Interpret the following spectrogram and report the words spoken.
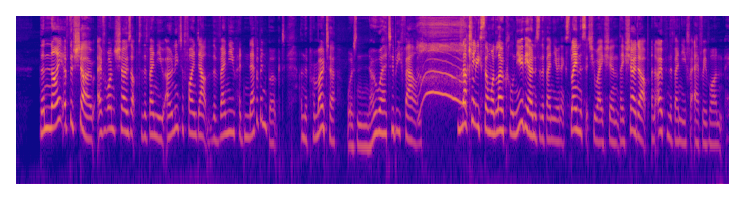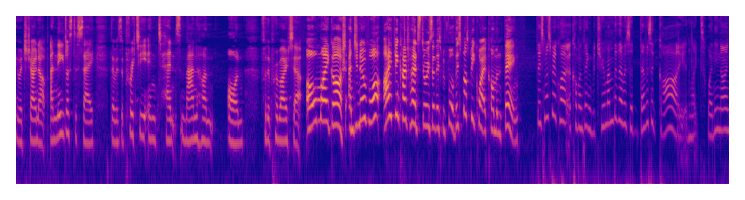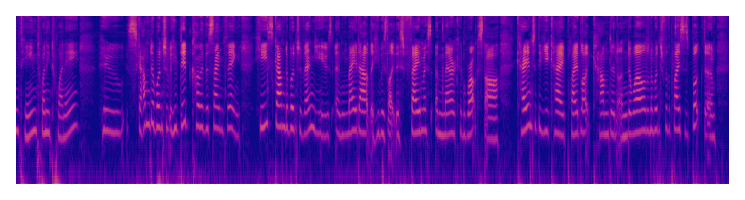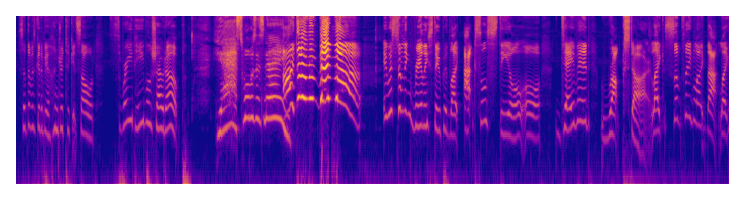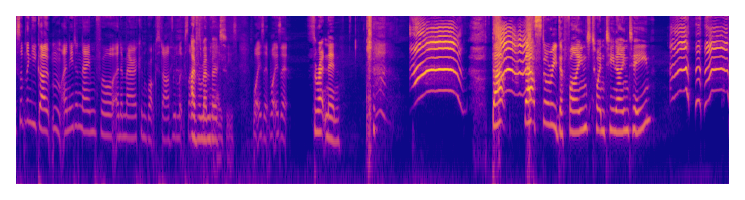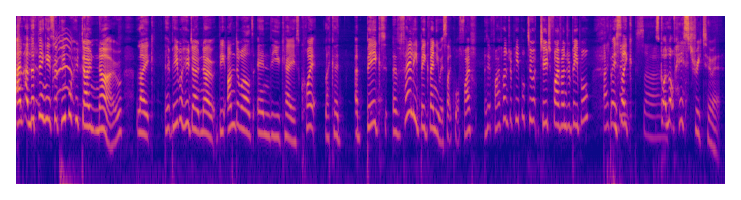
The night of the show, everyone shows up to the venue only to find out that the venue had never been booked and the promoter was nowhere to be found. Luckily, someone local knew the owners of the venue and explained the situation. They showed up and opened the venue for everyone who had shown up. And needless to say, there was a pretty intense manhunt on for the promoter. Oh my gosh. And you know what? I think I've heard stories like this before. This must be quite a common thing. This must be quite a common thing, but do you remember there was a there was a guy in like 2019, 2020 who scammed a bunch of who did kind of the same thing. He scammed a bunch of venues and made out that he was like this famous American rock star, came to the UK, played like Camden Underworld and a bunch of other places, booked them, said there was going to be 100 tickets sold. Three people showed up. Yes. What was his name? I don't remember. It was something really stupid like Axel Steele or David Rockstar, like something like that. Like something you go, mm, I need a name for an American rock star who looks like I've remembered. 80s. What is it? What is it? Threatin. That that story defined 2019. and and the thing is, for people who don't know, like people who don't know, the underworld in the UK is quite like a a big, a fairly big venue. It's like what five? Is it 500 people? Two two to 500 people. I but it's think like so. it's got a lot of history to it.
